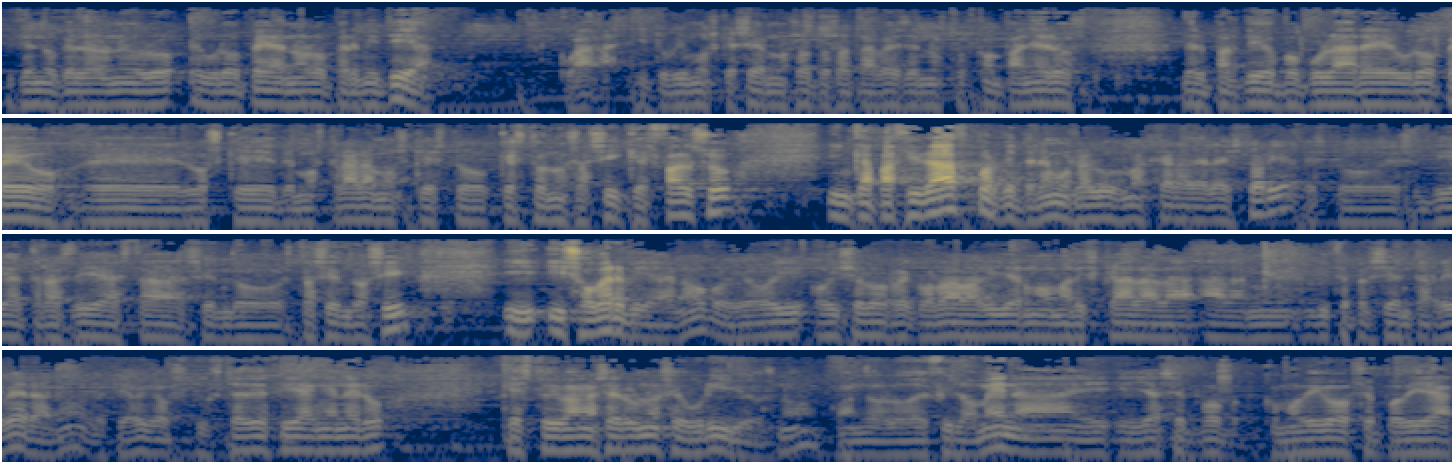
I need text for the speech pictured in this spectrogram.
diciendo que la Unión Europea no lo permitía y tuvimos que ser nosotros a través de nuestros compañeros del Partido Popular Europeo eh, los que demostráramos que esto, que esto no es así, que es falso. Incapacidad porque tenemos la luz más cara de la historia, esto es día tras día está siendo, está siendo así, y, soberbia, ¿no? porque hoy, hoy se lo recordaba Guillermo Mariscal a la, a la vicepresidenta Rivera, ¿no? decía, oiga, usted decía en enero que esto iban a ser unos eurillos, ¿no? Cuando lo de Filomena y, ya se, como digo, se podía,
